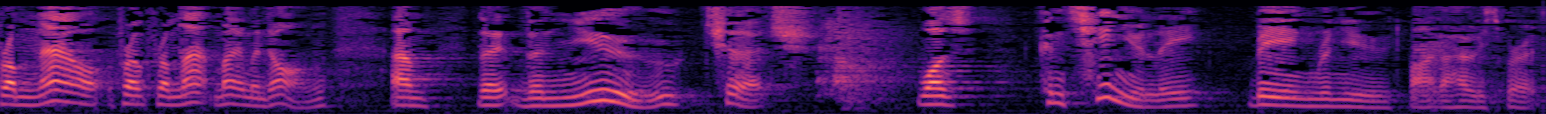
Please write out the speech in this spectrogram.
from now, from, from that moment on, um, the, the new church was continually being renewed by the Holy Spirit.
